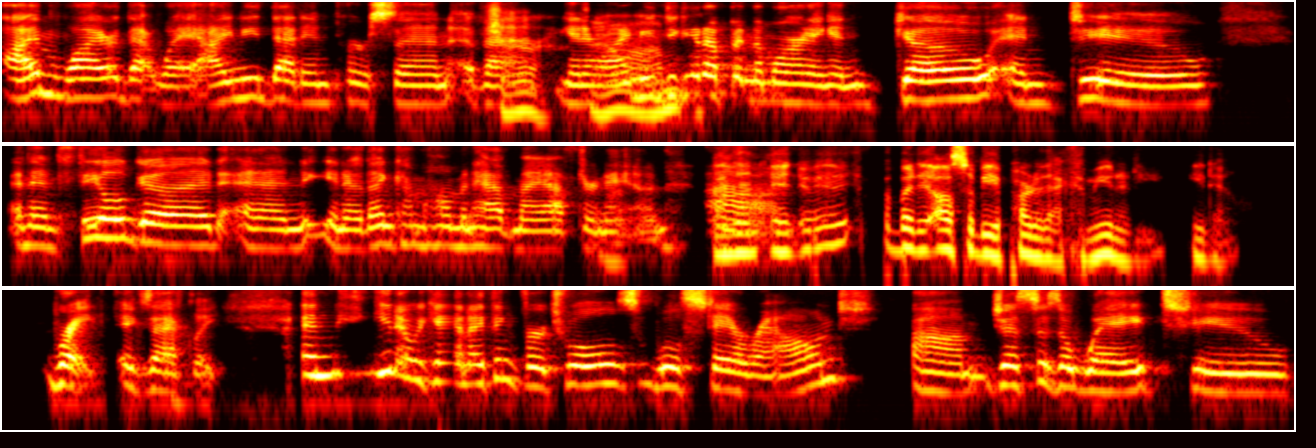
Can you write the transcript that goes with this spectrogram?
I'm wired that way. I need that in-person event. Sure. You know, No, I need to I'm- get up in the morning and go and do and then feel good and you know, then come home and have my afternoon. and then Um, and, and- but also be a part of that community you know Right, exactly. And, you know, again, I think virtuals will stay around um, just as a way to,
